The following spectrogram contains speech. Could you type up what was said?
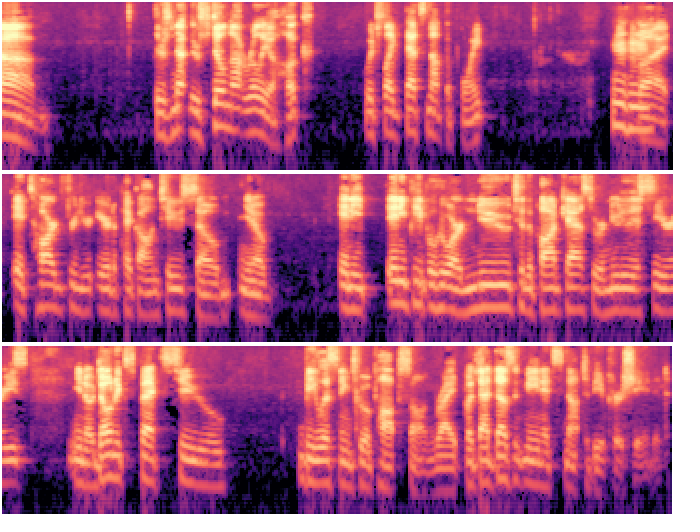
Um, there's not there's still not really a hook, which like that's not the point Mhm. but it's hard for your ear to pick onto. So, you know, any any people who are new to the podcast, who are new to this series, you know, don't expect to be listening to a pop song, right? But that doesn't mean it's not to be appreciated.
